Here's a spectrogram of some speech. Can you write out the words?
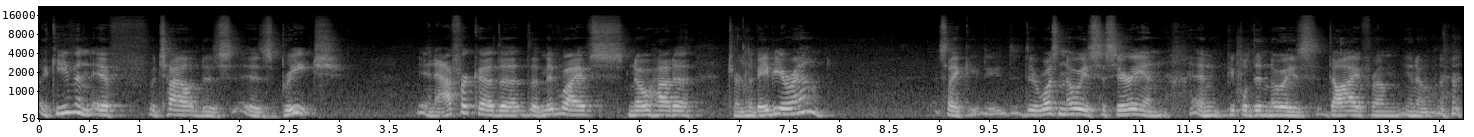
like even if a child is, is breech, in Africa, the, the midwives know how to turn the baby around. It's like there wasn't always cesarean, and people didn't always die from, you know,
